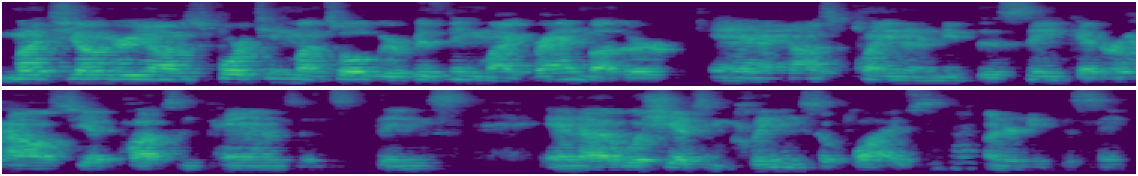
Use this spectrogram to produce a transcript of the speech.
much younger, you know, I was 14 months old. We were visiting my grandmother, and I was playing underneath the sink at her house. She had pots and pans and things, and uh, well, she had some cleaning supplies Mhm. underneath the sink,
